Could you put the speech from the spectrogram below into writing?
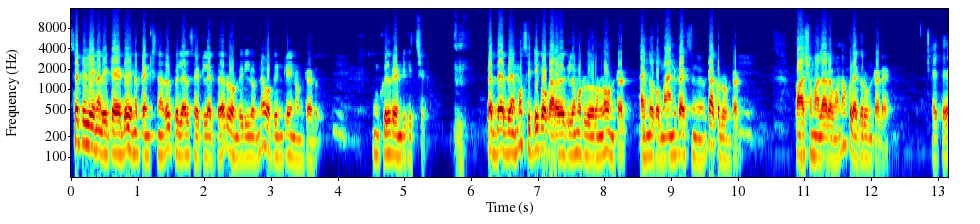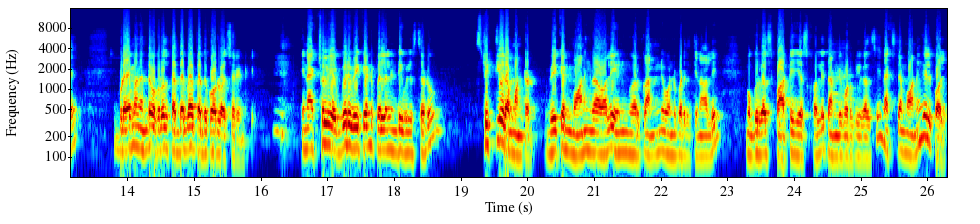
సెటిల్ అయిన రిటైర్డ్ అయిన పెన్షనర్ పిల్లలు సెటిల్ అయిపోయారు రెండు ఇల్లు ఉన్నాయి ఒక ఇంట్లో ఈయన ఉంటాడు. ఇంకో ఇల్లు రెంట్కి ఇచ్చాడు. పెద్ద అబ్బాయి ఏమో సిటీకి ఒక అరవై కిలోమీటర్ల దూరంలో ఉంటాడు. ఆయన ఒక మ్యానుఫ్యాక్చరింగ్ యూనిట్ అక్కడ ఉంటాడు. పాశమలారం అని ఒక దగ్గర ఉంటాడు ఆయన. అయితే ఇప్పుడు ఏమైందంటే ఒకరోజు పెద్ద అబ్బాయి పెద్ద కోడలు వచ్చారు ఇంటికి. ఈయన యాక్చువల్గా ఎవ్రీ వీకెండ్ పిల్లల్ని ఇంటికి పిలుస్తాడు. స్ట్రిక్ట్లీ రమ్మంటాడు. వీకెండ్ మార్నింగ్ రావాలి ఈవినింగ్ వరకు అన్ని వండి పెడితే తినాలి. ముగ్గురు కలిసి పార్టీ చేసుకోవాలి తండ్రి కొడుకులు కలిసి నెక్స్ట్ డే మార్నింగ్ వెళ్ళిపోవాలి.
